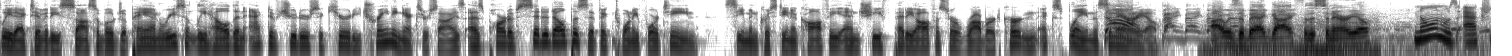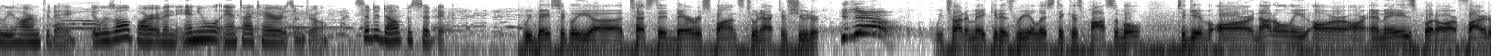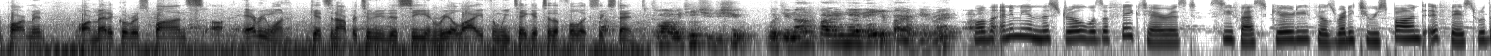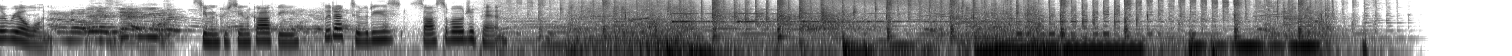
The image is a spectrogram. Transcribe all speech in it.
Fleet Activities Sasebo Japan recently held an active shooter security training exercise as part of Citadel Pacific 2014. Seaman Christina Coffey and Chief Petty Officer Robert Curtin explain the scenario. I was the bad guy for the scenario. No one was actually harmed today. It was all part of an annual anti terrorism drill, Citadel Pacific. We basically uh, tested their response to an active shooter. Get down! We try to make it as realistic as possible to give our not only our, our MAs but our fire department, our medical response, uh, everyone gets an opportunity to see in real life and we take it to the fullest extent. That's why we teach you to shoot with your non-firing hand and your firing hand, right? While the enemy in this drill was a fake terrorist, CFAS Security feels ready to respond if faced with a real one. I don't know if he's dead. Seaman Christina Coffey, Fleet Activities, Sasebo, Japan.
